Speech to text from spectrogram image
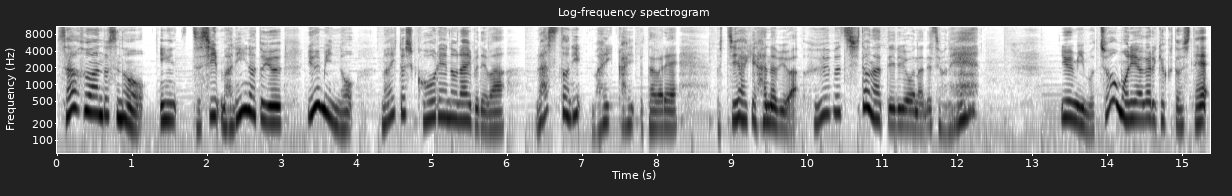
サーフスノー in 逗子マリーナというユーミンの毎年恒例のライブではラストに毎回歌われ打ち上げ花火は風物詩となっているようなんですよね。ユーミンも超盛り上がる曲として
